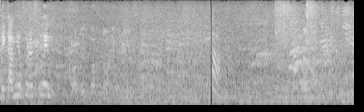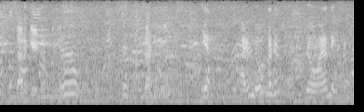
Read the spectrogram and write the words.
They come here for a swim. Otters got drawn in real estate. Is that a gator? Is that real? Yeah, I don't know. no, I don't think so.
